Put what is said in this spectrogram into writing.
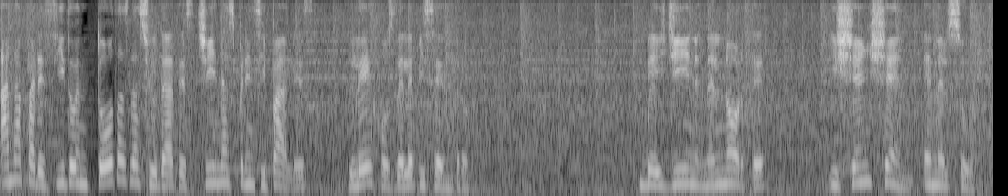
han aparecido en todas las ciudades chinas principales, lejos del epicentro. Beijing en el norte y Shenzhen en el sur.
